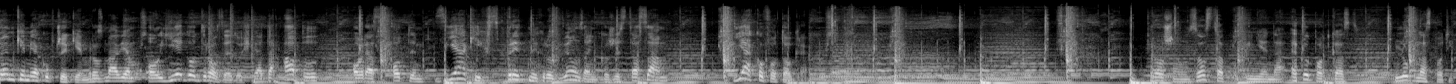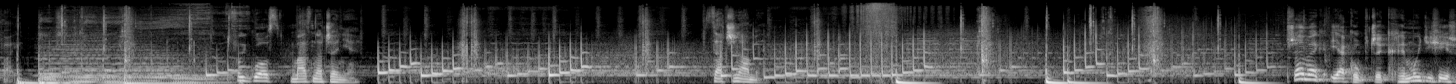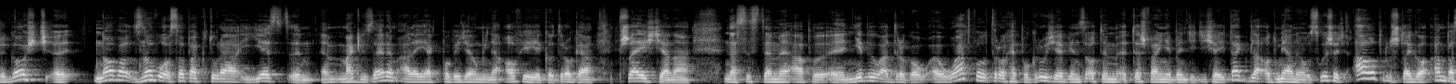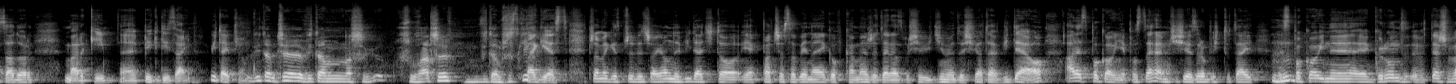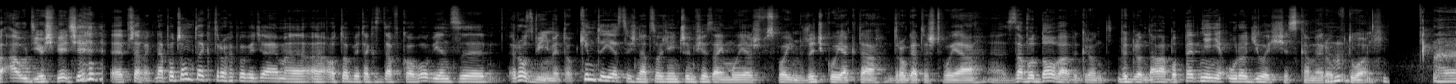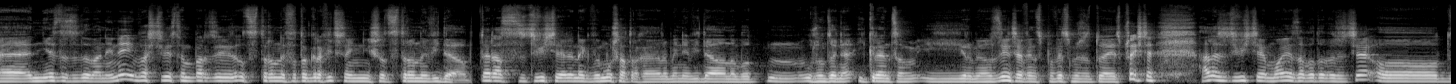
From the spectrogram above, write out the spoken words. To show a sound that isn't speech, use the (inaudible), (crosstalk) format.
Przemkiem Jakubczykiem rozmawiam o jego drodze do świata Apple oraz o tym, z jakich sprytnych rozwiązań korzysta sam jako fotograf. Proszę zostaw opinię na Apple Podcast lub na Spotify. Twój głos ma znaczenie. Zaczynamy. Przemek Jakubczyk, mój dzisiejszy gość. E, Nowa, znowu osoba, która jest Mac-userem, ale jak powiedział mi na ofie, jego droga przejścia na, na systemy Apple e, nie była drogą e, łatwą, trochę po gruzie, więc o tym też fajnie będzie dzisiaj tak dla odmiany usłyszeć, a oprócz tego ambasador marki Peak Design. Witaj Przemek. Witam Cię, witam naszych słuchaczy, witam wszystkich. Tak jest. Przemek jest przyzwyczajony, widać to jak patrzę sobie na jego w kamerze teraz, bo się widzimy do świata wideo, ale spokojnie, postaram Ci się zrobić tutaj mhm. spokojny grunt też w audio świecie. E, Przemek, na początek trochę powiedziałem e, e, o Tobie tak zdawkowo, więc rozwijmy to. Kim Ty jesteś na co dzień, czym się zajmujesz w swoim życiu, jak ta droga też Twoja zawodowa wyglądała, bo pewnie nie urodziłeś się z kamerą w dłoni. E, nie zdecydowanie nie i właściwie jestem bardziej od strony fotograficznej niż od strony wideo. Teraz rzeczywiście rynek wymusza trochę robienie wideo, no bo mm, urządzenia i kręcą i robią zdjęcia, więc powiedzmy, że tutaj jest przejście, ale rzeczywiście moje zawodowe życie od,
